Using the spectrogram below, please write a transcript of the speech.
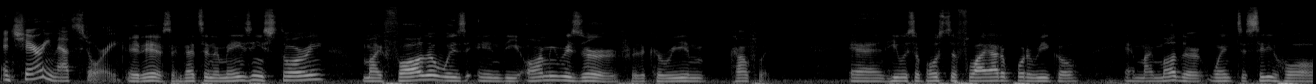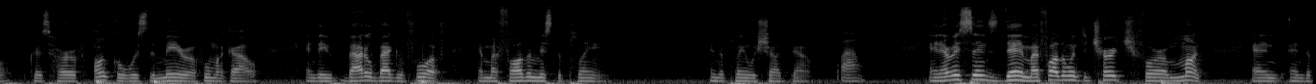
and sharing that story. It is, and that's an amazing story. My father was in the Army Reserve for the Korean conflict, and he was supposed to fly out of Puerto Rico, and my mother went to City Hall because her uncle was the mayor of Humacao, and they battled back and forth, and my father missed the plane, and the plane was shot down. Wow. And ever since then, my father went to church for a month, and and the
